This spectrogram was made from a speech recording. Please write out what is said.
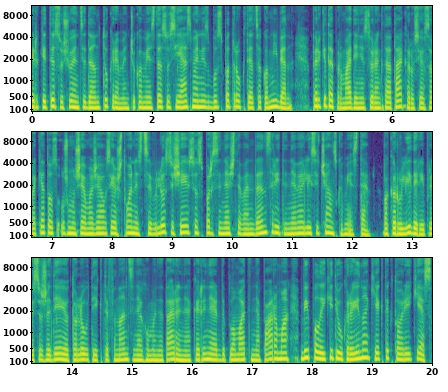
ir kiti su šiuo incidentu Kremenčiuko mieste susiję asmenys bus patraukti atsakomybėn. Per kitą pirmadienį surinktą ataką Rusijos raketos užmušė mažiausiai aštuonis civilius išėjusius parsinešti vandens rytinėme Lysičiansko mieste. Vakarų lyderiai prisižadėjo toliau teikti finansinę, humanitarinę, karinę ir diplomatinę paramą bei palaikyti Ukrainą, kiek tik to reikės,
